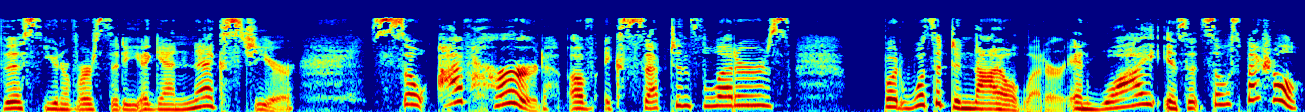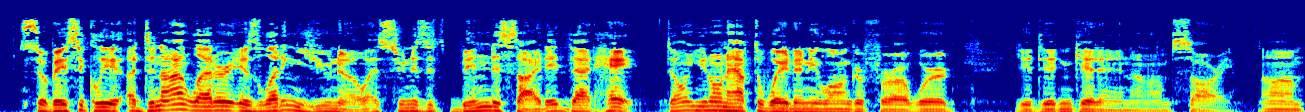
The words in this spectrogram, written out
this university again next year. So I've heard of acceptance letters, but what's a denial letter and why is it so special? So basically, a denial letter is letting you know as soon as it's been decided that, hey, don't, you don't have to wait any longer for our word. You didn't get in, and I'm sorry. Um,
